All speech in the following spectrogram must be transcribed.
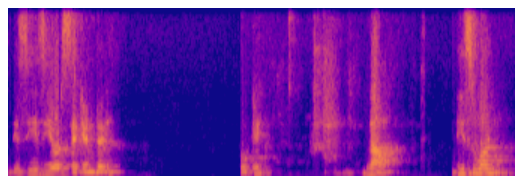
this is your secondary. Okay. Now this one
